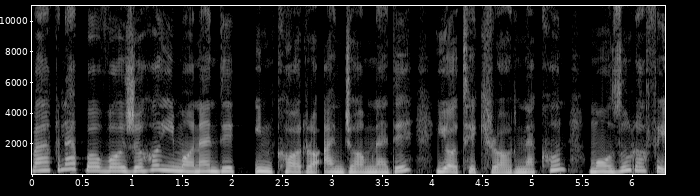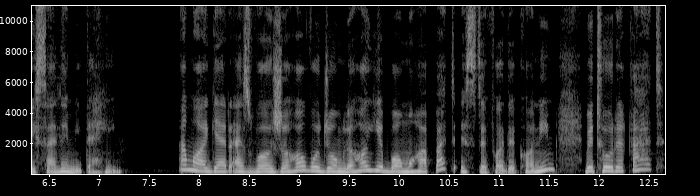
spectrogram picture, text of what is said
و اغلب با واژه‌هایی مانند این کار را انجام نده یا تکرار نکن موضوع را فیصله می دهیم. اما اگر از واجه ها و جمله های با محبت استفاده کنیم به طور قطع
